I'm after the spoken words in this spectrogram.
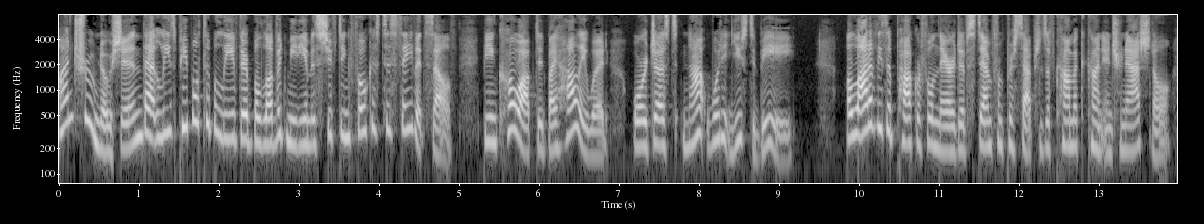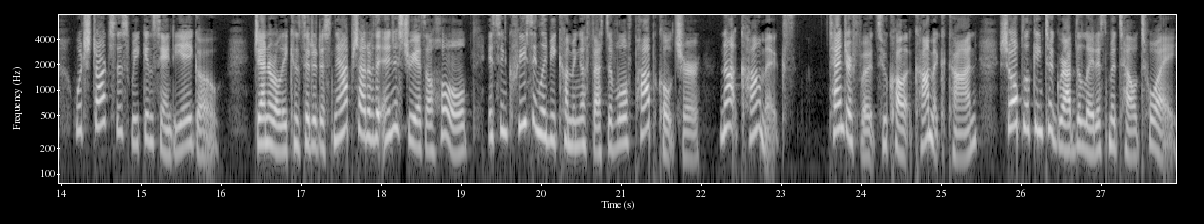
untrue notion that leads people to believe their beloved medium is shifting focus to save itself, being co opted by Hollywood, or just not what it used to be. A lot of these apocryphal narratives stem from perceptions of Comic Con International, which starts this week in San Diego. Generally considered a snapshot of the industry as a whole, it's increasingly becoming a festival of pop culture, not comics. Tenderfoots, who call it Comic Con, show up looking to grab the latest Mattel toy.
